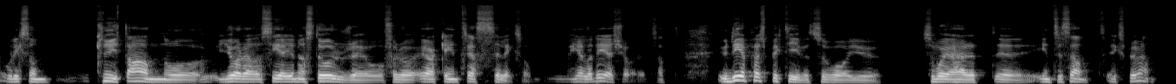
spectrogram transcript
och liksom knyta an och göra serierna större och för att öka intresse. Liksom. hela det köret. Så att, ur det perspektivet så var ju så var det här ett eh, intressant experiment,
